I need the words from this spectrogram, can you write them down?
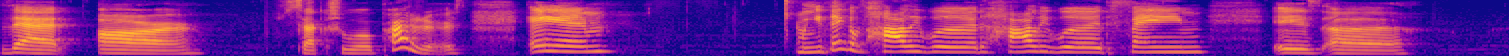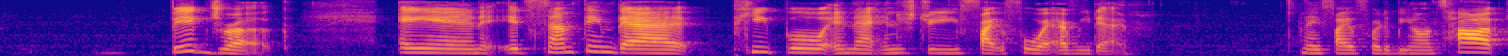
that are sexual predators. And when you think of Hollywood, Hollywood fame is a big drug. And it's something that people in that industry fight for every day. They fight for to be on top.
